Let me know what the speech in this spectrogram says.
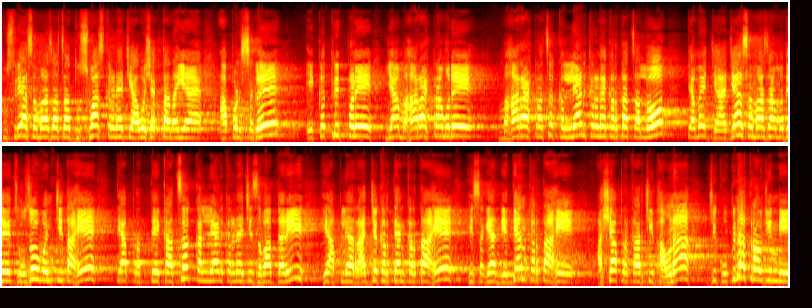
दुसऱ्या समाजाचा दुस्वास करण्याची आवश्यकता नाही आहे आपण सगळे एकत्रितपणे या महाराष्ट्रामध्ये महाराष्ट्राचं कल्याण करण्याकरता चाललो त्यामुळे ज्या ज्या समाजामध्ये जो जो वंचित आहे त्या प्रत्येकाचं कल्याण करण्याची जबाबदारी ही आपल्या राज्यकर्त्यांकरता आहे ही सगळ्या नेत्यांकरता आहे. अशा प्रकारची भावना जी गोपीनाथरावजींनी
